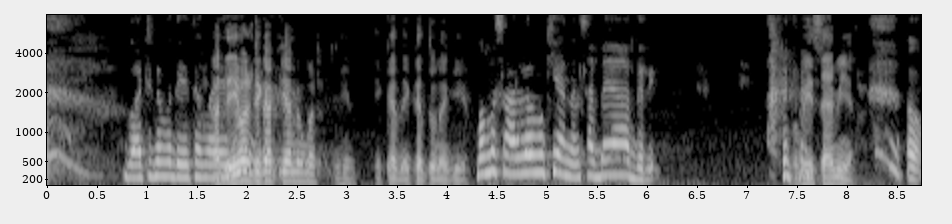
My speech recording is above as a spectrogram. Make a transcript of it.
වටිනම දේ ආ, තමයි දේවල් ටිකක් කියන්න මට. එහෙම. එක දෙක තුන කිය මම සරලවම කියන්නම්. සැබෑ ආදරේ. ඔබේ සැමිය. ඔව්.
